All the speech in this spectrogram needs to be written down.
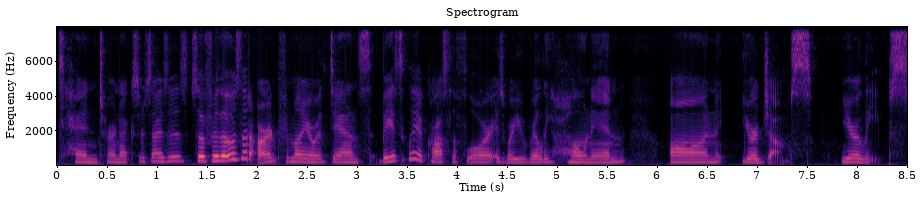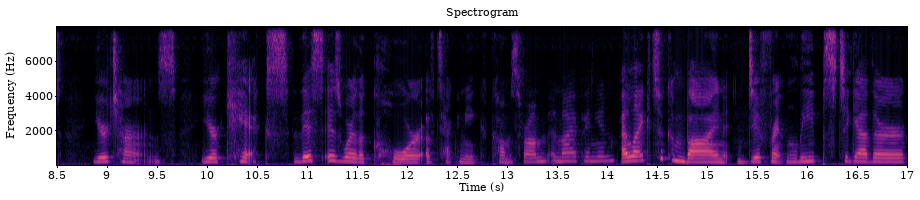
10 turn exercises. So for those that aren't familiar with dance, basically across the floor is where you really hone in on your jumps, your leaps, your turns, your kicks. This is where the core of technique comes from, in my opinion. I like to combine different leaps together,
